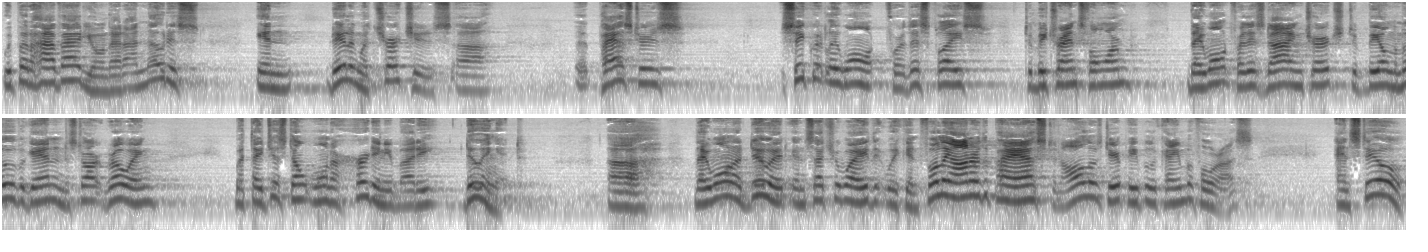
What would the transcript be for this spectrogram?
we put a high value on that. I noticed in dealing with churches, uh, pastors secretly want for this place to be transformed. They want for this dying church to be on the move again and to start growing but they just don't want to hurt anybody doing it. Uh, they want to do it in such a way that we can fully honor the past and all those dear people who came before us and still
